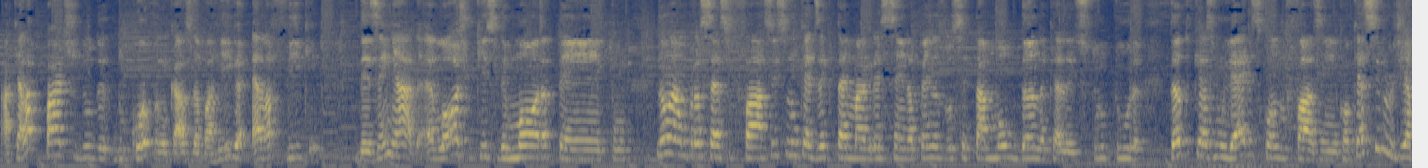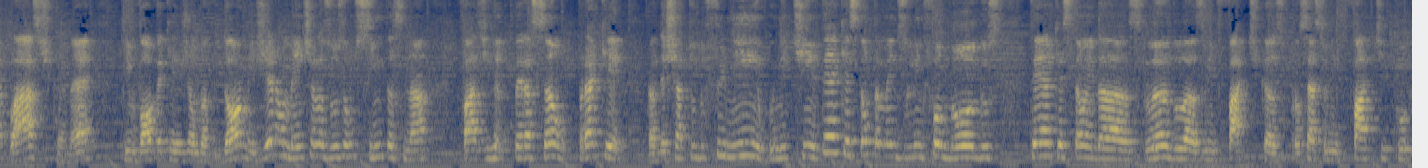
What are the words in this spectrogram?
aquela parte do, do corpo, no caso da barriga, ela fique desenhada. É lógico que isso demora tempo, não é um processo fácil, isso não quer dizer que está emagrecendo, apenas você está moldando aquela estrutura. Tanto que as mulheres quando fazem qualquer cirurgia plástica, né, que envolve aqui a região do abdômen, geralmente elas usam cintas na fase de recuperação. Para quê? Para deixar tudo firminho, bonitinho. Tem a questão também dos linfonodos, tem a questão das glândulas linfáticas, o processo linfático.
